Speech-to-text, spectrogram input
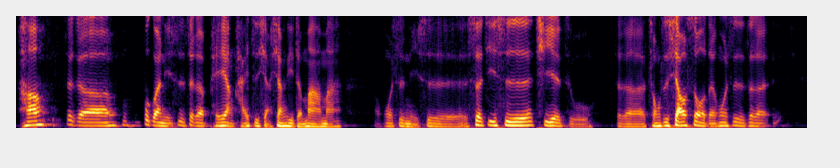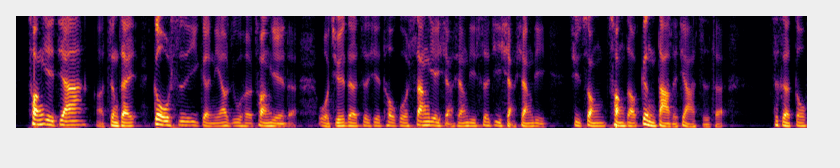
好，这个不管你是这个培养孩子想象力的妈妈，或是你是设计师、企业主，这个从事销售的，或是这个创业家啊，正在构思一个你要如何创业的，我觉得这些透过商业想象力、设计想象力去创创造更大的价值的。这个都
